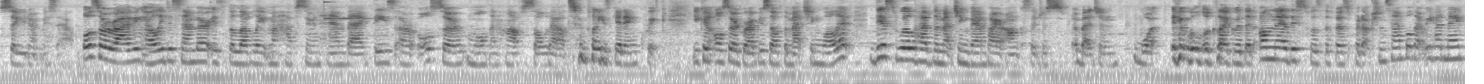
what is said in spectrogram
so you don't miss out. Also arriving early December is the lovely Mahafsoon handbag. These are also more than half sold out, so please get in quick. You can also grab yourself the matching wallet. This will have the matching vampire ankh, so just imagine what it will look like with it on there. This was the first production sample that we had made,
